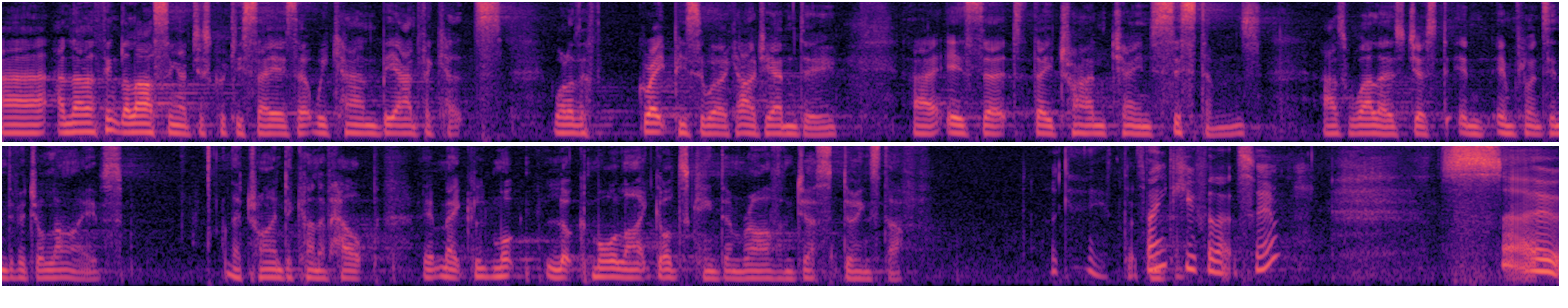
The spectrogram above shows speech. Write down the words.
Uh, and then I think the last thing I'd just quickly say is that we can be advocates. One of the great pieces of work IJM do uh, is that they try and change systems as well as just in, influence individual lives. They're trying to kind of help it make look more like God's kingdom rather than just doing stuff. Okay, That's thank you for that, Tim. So,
